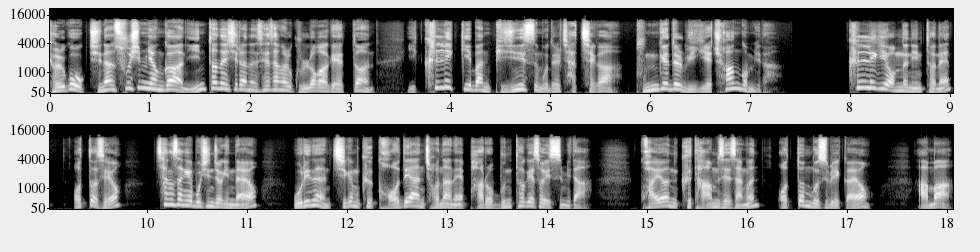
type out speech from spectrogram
결국 지난 수십 년간 인터넷이라는 세상을 굴러가게 했던 이 클릭 기반 비즈니스 모델 자체가 붕괴될 위기에 처한 겁니다. 클릭이 없는 인터넷 어떠세요? 상상해 보신 적 있나요? 우리는 지금 그 거대한 전환의 바로 문턱에 서 있습니다. 과연 그 다음 세상은 어떤 모습일까요? 아마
